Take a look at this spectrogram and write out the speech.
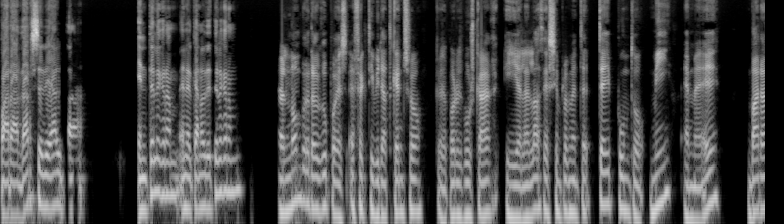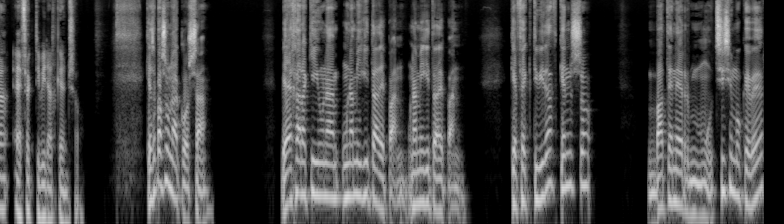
para darse de alta en Telegram, en el canal de Telegram? El nombre del grupo es Efectividad Kenso, que lo puedes buscar, y el enlace es simplemente t.me me, barra Efectividad Kenso. Que se pasa una cosa. Voy a dejar aquí una, una amiguita de pan, una amiguita de pan. Que Efectividad Kenso va a tener muchísimo que ver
